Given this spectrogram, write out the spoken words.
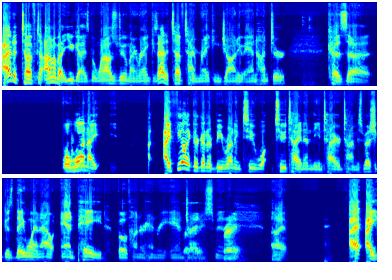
I had a tough time. I don't know about you guys, but when I was doing my rankings, I had a tough time ranking Jonnu and Hunter because, uh, well, one I. I feel like they're going to be running two two tight end the entire time, especially because they went out and paid both Hunter Henry and Johnny Right, Smith. Right. I I, I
